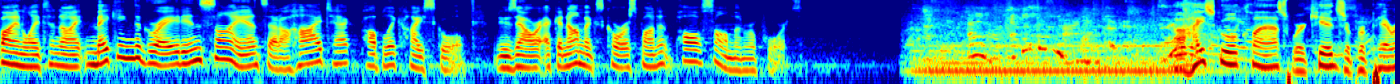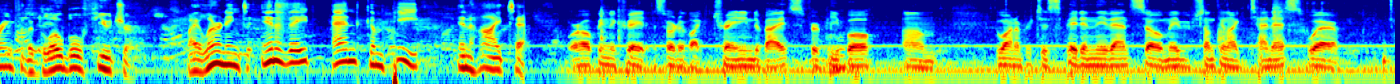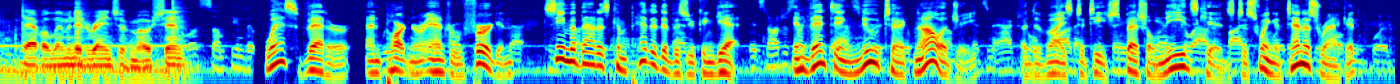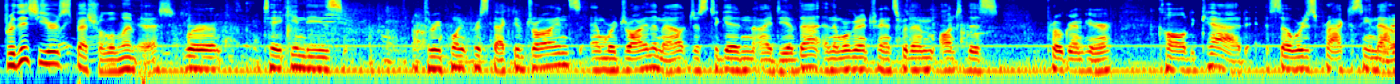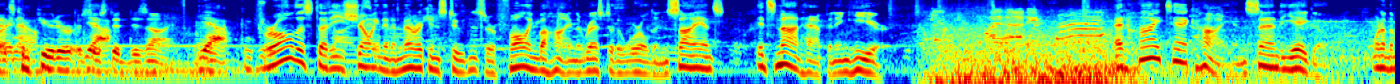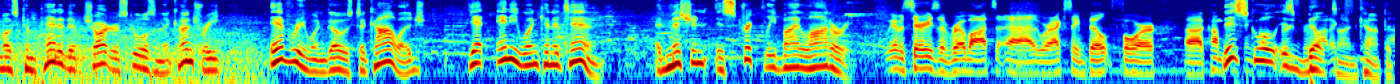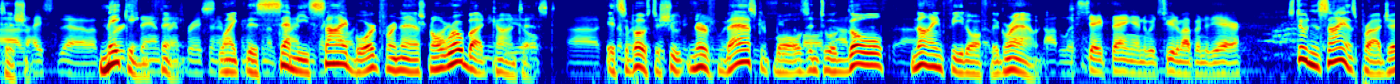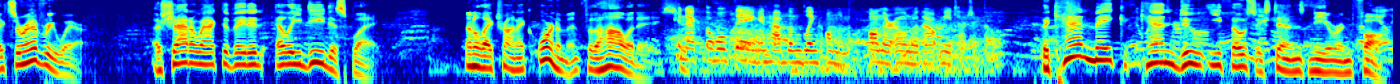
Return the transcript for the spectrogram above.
Finally tonight, making the grade in science at a high-tech public high school. NewsHour economics correspondent Paul Solman reports. A high school class where kids are preparing for the global future by learning to innovate and compete in high tech. We're hoping to create a sort of like training device for people um, who want to participate in the event. So maybe for something like tennis, where they have a limited range of motion. Wes Vetter and partner Andrew Fergan seem about as competitive as you can get. Inventing new technology, a device to teach special needs kids to swing a tennis racket, for this year's Special Olympics. We're taking these three-point perspective drawings and we're drawing them out just to get an idea of that and then we're going to transfer them onto this program here called CAD. So we're just practicing that right now. computer-assisted yeah. design. Yeah. For all the studies showing that American students are falling behind the rest of the world in science, it's not happening here. At High Tech High in San Diego, one of the most competitive charter schools in the country, everyone goes to college, yet anyone can attend. Admission is strictly by lottery. We have a series of robots uh, we're actually built for uh, This school is built on competition, uh, uh making things like this semi-cyborg for a national robot contest. Uh, it's supposed to shoot Nerf basketballs into a goal uh, nine feet off the ground. Shaped thing and would shoot them up into the air. Student science projects are everywhere. A shadow-activated LED display, an electronic ornament for the holidays. Connect the whole thing and have them blink on them on their own without me touching them. The can make, can do ethos extends near and far.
